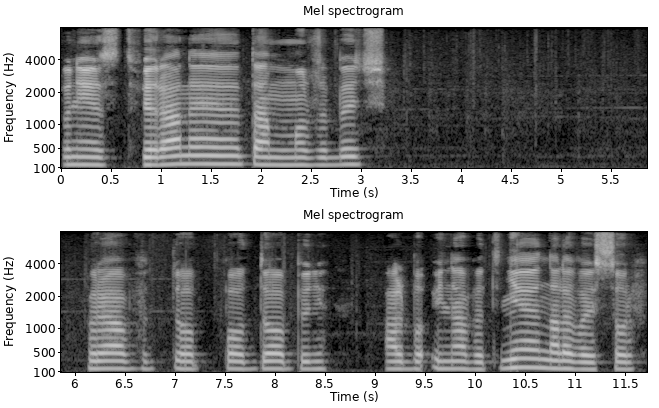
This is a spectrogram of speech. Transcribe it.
To nie jest otwierane, tam może być prawdopodobnie albo i nawet nie, na lewo jest surf.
